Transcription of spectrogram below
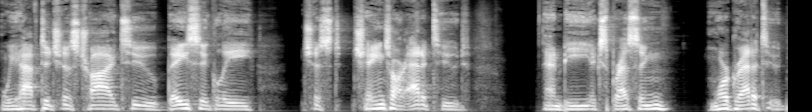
we have to just try to basically just change our attitude and be expressing more gratitude.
